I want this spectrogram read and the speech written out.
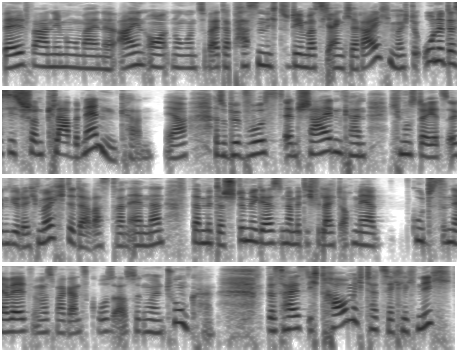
Weltwahrnehmung, meine Einordnung und so weiter passen nicht zu dem, was ich eigentlich erreichen möchte, ohne dass ich es schon klar benennen kann. Ja, also bewusst entscheiden kann, ich muss da jetzt irgendwie oder ich möchte da was dran ändern, damit das stimmiger ist und damit ich vielleicht auch mehr Gutes in der Welt, wenn wir es mal ganz groß ausdrücken wollen, tun kann. Das heißt, ich traue mich tatsächlich nicht,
